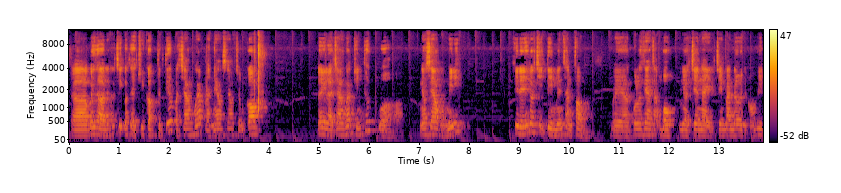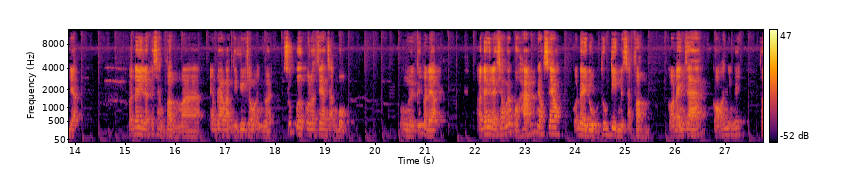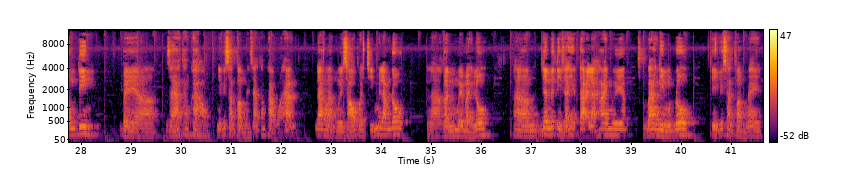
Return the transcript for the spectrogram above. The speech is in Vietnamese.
À, bây giờ thì các chị có thể truy cập trực tiếp vào trang web là neocell.com. Đây là trang web chính thức của Neocell của Mỹ. Khi đấy các chị tìm đến sản phẩm về à, collagen dạng bột như ở trên này trên banner thì có ghi đẹp và đây là cái sản phẩm mà em đang làm review cho mọi người. Super collagen dạng bột. Mọi người kích vào đây ạ. Ở đây là trang web của hãng Neocell có đầy đủ thông tin về sản phẩm có đánh giá có những cái thông tin về à, giá tham khảo những cái sản phẩm về giá tham khảo của hãng đang là 16,95 đô là gần 17 lô. À, nhân với tỷ giá hiện tại là 23.000 một đô thì cái sản phẩm này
